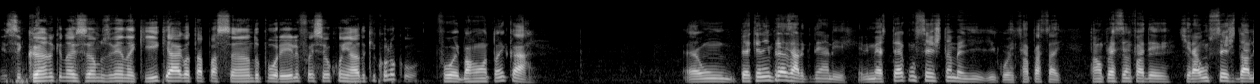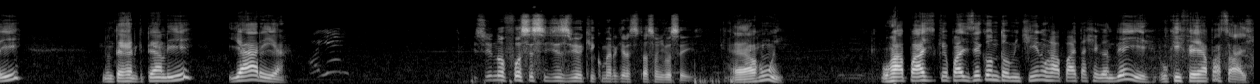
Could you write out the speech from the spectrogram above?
Esse cano que nós estamos vendo aqui, que a água está passando por ele, foi seu cunhado que colocou? Foi, Barão Antônio Carlos. É um pequeno empresário que tem ali. Ele mexe até com cesto também de, de coisa, essa passagem. Estavam precisando fazer, tirar um cesto dali, num terreno que tem ali, e a areia. E se não fosse esse desvio aqui, como era, era a situação de vocês? É ruim. O rapaz, que pode dizer que eu não estou mentindo, o rapaz está chegando bem aí, o que fez a passagem.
